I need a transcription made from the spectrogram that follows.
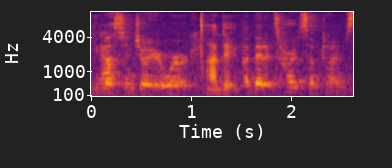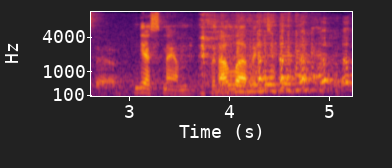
You Yeah. must enjoy your work. I do. I bet it's hard sometimes, though. Yes, ma'am, but I love it.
